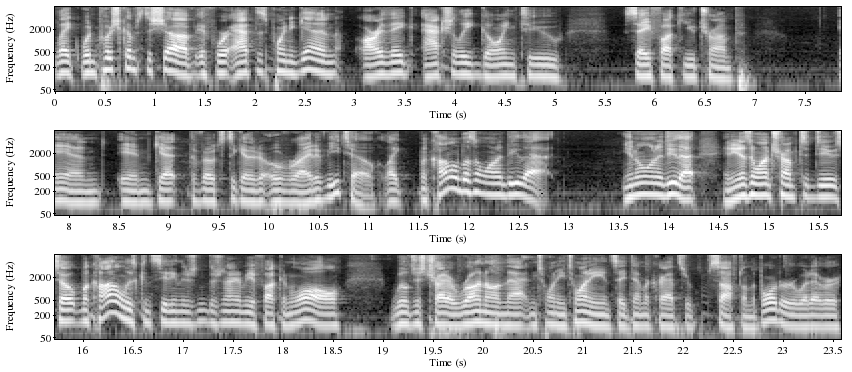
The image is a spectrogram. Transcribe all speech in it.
like when push comes to shove, if we're at this point again, are they actually going to say "fuck you, Trump"? And and get the votes together to override a veto. Like McConnell doesn't want to do that. You don't want to do that, and he doesn't want Trump to do. So McConnell is conceding there's there's not going to be a fucking wall. We'll just try to run on that in 2020 and say Democrats are soft on the border or whatever.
